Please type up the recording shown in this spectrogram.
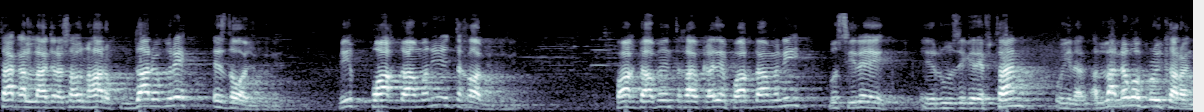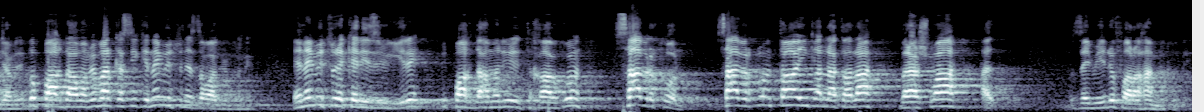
تاک الله جل شانه اونها رو پولدار بکنه ازدواج کنه می پاک دامنی انتخاب کنید پاک دامنی انتخاب کردن پاک دامنی وسیله روزه گرفتن و اینا الله نگفت روی کار انجام بده پاک دامن میبر کسی که نمی‌تونه ازدواج بکنه یا نمی‌تونه کنیزی بگیره پاک دامنی انتخاب کن صبر کن صبر کن تا اینکه الله تعالی برای شما زمین رو فراهم می‌کنه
